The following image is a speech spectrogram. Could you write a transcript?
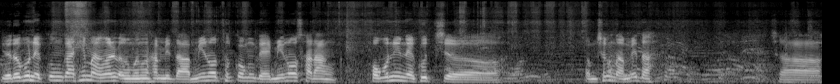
여러분의 꿈과 희망을 응원합니다. 민호 특공대, 민호 사랑, 포근인의 굿즈. 엄청납니다. 자,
